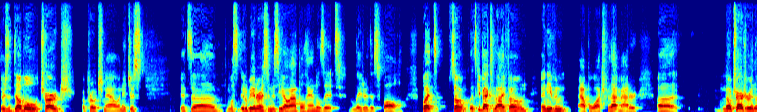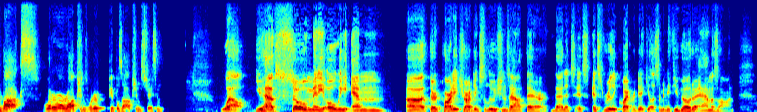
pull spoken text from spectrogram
there's a double charge approach now, and it just it's uh it'll be interesting to see how Apple handles it later this fall. But so let's get back to the iPhone and even Apple Watch for that matter. Uh, no charger in the box. What are our options? What are people's options, Jason? Well, you have so many OEM uh, third-party charging solutions out there that it's it's it's really quite ridiculous. I mean, if you go to Amazon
